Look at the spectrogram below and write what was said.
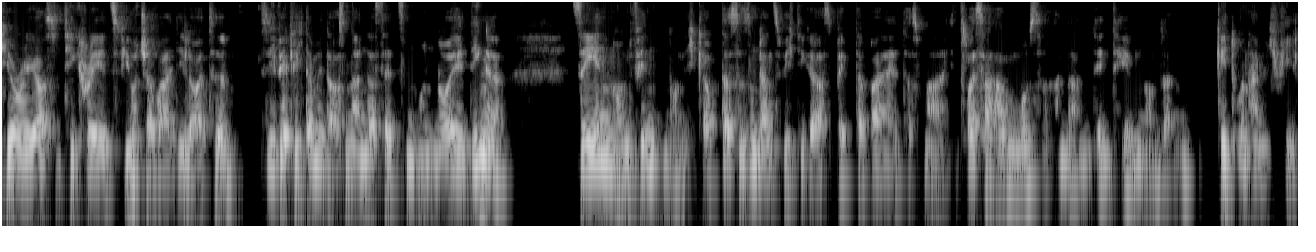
Curiosity creates Future, weil die Leute sich wirklich damit auseinandersetzen und neue Dinge sehen und finden. Und ich glaube, das ist ein ganz wichtiger Aspekt dabei, dass man Interesse haben muss an, an den Themen und dann geht unheimlich viel.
